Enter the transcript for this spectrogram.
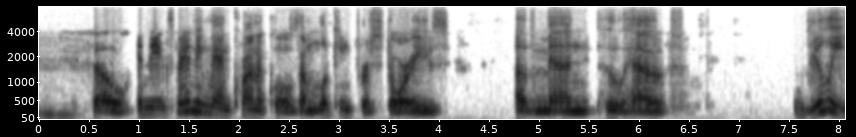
Mm-hmm. So, in the Expanding Man Chronicles, I'm looking for stories of men who have really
